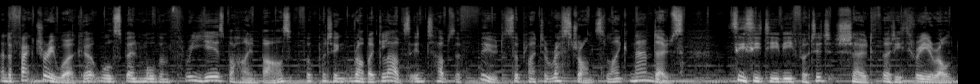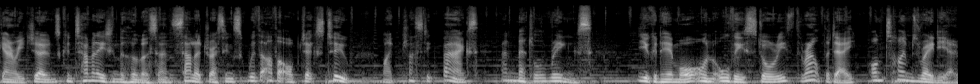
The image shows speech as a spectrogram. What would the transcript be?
and a factory worker will spend more than three years behind bars for putting rubber gloves in tubs of food supplied to restaurants like Nando's. CCTV footage showed 33 year old Gary Jones contaminating the hummus and salad dressings with other objects too, like plastic bags and metal rings. You can hear more on all these stories throughout the day on Times Radio.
